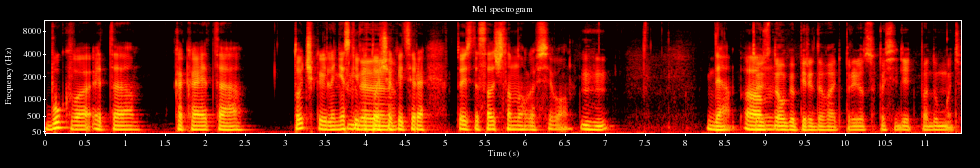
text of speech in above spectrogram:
буква — это какая-то точка или несколько Да-да-да. точек и тире. То есть достаточно много всего. Мгм. Да. То есть ам, долго передавать, придется посидеть, подумать.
